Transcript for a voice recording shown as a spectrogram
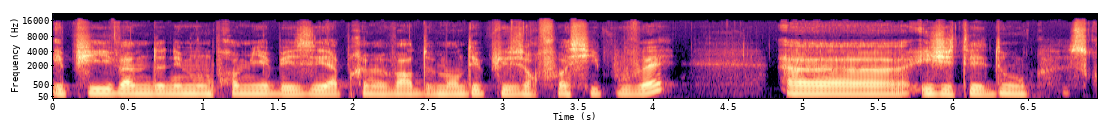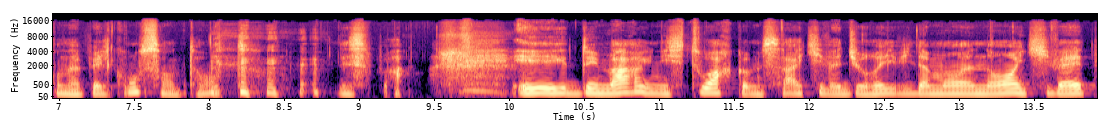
Et puis il va me donner mon premier baiser après m'avoir demandé plusieurs fois s'il pouvait. Euh, et j'étais donc ce qu'on appelle consentante, n'est-ce pas? Et démarre une histoire comme ça qui va durer évidemment un an et qui va être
